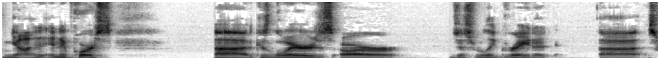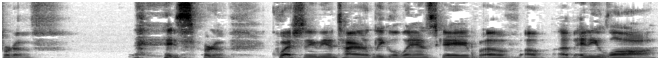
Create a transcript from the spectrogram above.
Yeah, and, and of course, because uh, lawyers are just really great at uh, sort of sort of questioning the entire legal landscape of, of, of any law.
